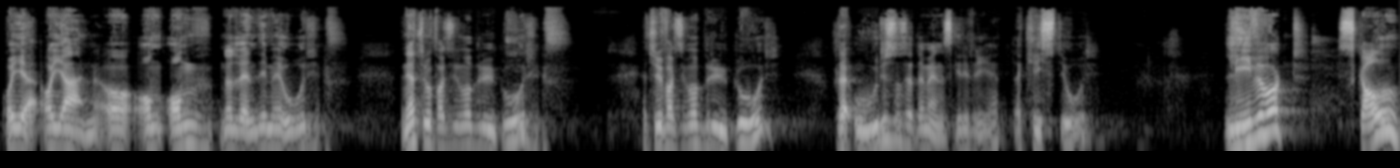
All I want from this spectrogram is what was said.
og, og gjerne og om, om nødvendig med ord. Men jeg tror faktisk vi må bruke ord. Jeg tror faktisk vi må bruke ord. For det er ordet som setter mennesker i frihet. Det er Kristi ord. Livet vårt skal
